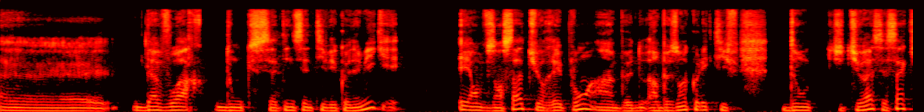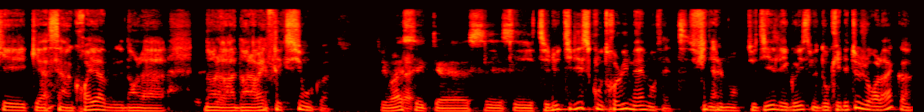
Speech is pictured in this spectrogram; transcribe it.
euh, d'avoir donc cet incentive économique et, et en faisant ça, tu réponds à un, be- un besoin collectif. Donc, tu, tu vois, c'est ça qui est, qui est assez incroyable dans la, dans la, dans la réflexion, quoi. Tu vois, Ouais. c'est que c'est, c'est, tu l'utilises contre lui-même, en fait, finalement. Tu utilises l'égoïsme. Donc, il est toujours là, quoi.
